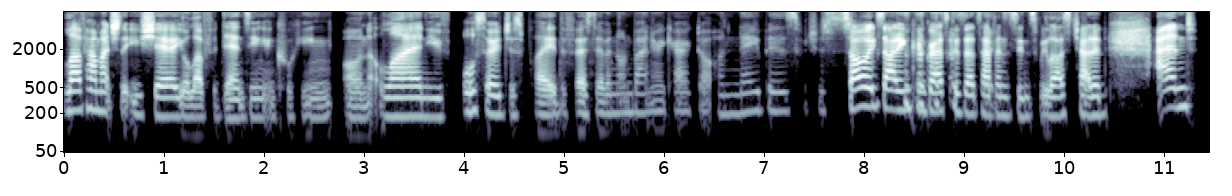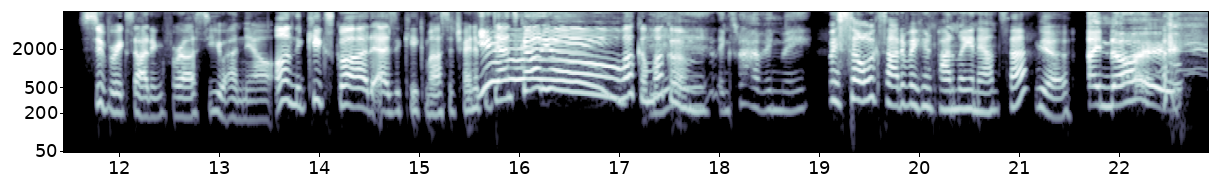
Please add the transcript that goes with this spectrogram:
Love how much that you share your love for dancing and cooking online. You've also just played the first ever non-binary character on Neighbours, which is so exciting. Congrats, because that's happened since we last chatted. And super exciting for us. You are now on the Kick Squad as a Kick Master Trainer for Dance Cardio. Welcome, welcome. Yeah, thanks for having me. We're so excited we can finally announce that. Yeah. I know.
